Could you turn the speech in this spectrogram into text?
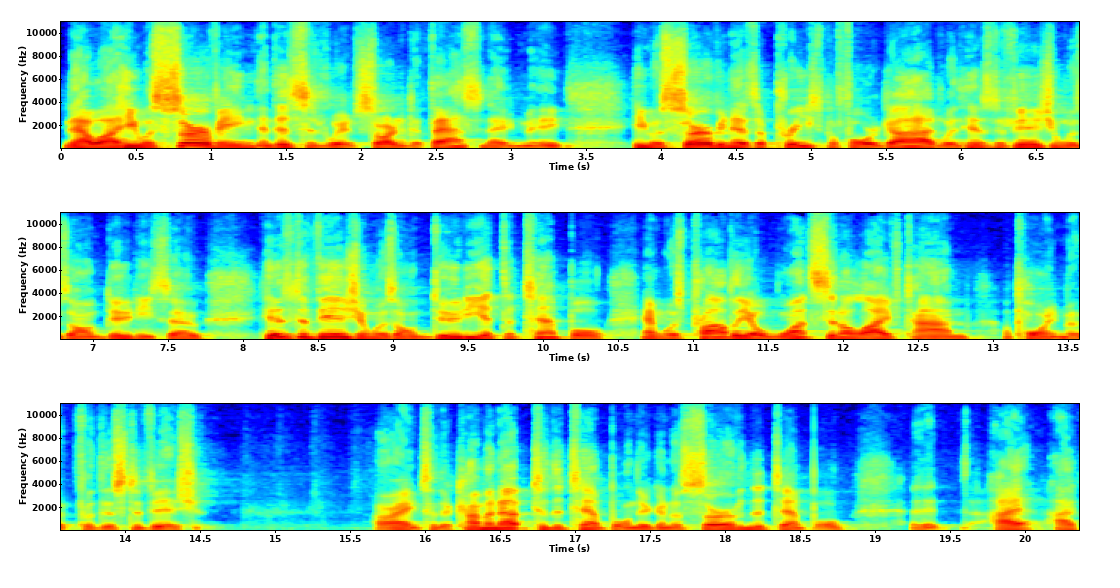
Now, while he was serving, and this is where it started to fascinate me, he was serving as a priest before God when his division was on duty. So his division was on duty at the temple and was probably a once in a lifetime appointment for this division. All right, so they're coming up to the temple and they're going to serve in the temple. I, I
